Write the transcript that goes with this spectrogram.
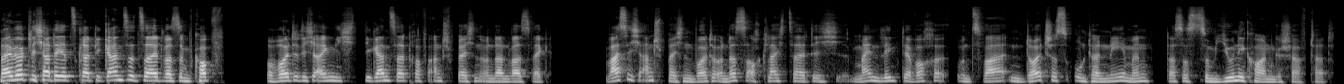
Nein, wirklich, ich hatte jetzt gerade die ganze Zeit was im Kopf und wollte dich eigentlich die ganze Zeit drauf ansprechen und dann war es weg. Was ich ansprechen wollte, und das ist auch gleichzeitig mein Link der Woche, und zwar ein deutsches Unternehmen, das es zum Unicorn geschafft hat.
